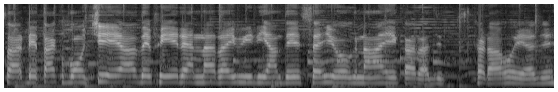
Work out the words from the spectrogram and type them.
ਸਾਡੇ ਤੱਕ ਪਹੁੰਚੇ ਆ ਤੇ ਫਿਰ ਐਨ ਆਰ ਆਈ ਵੀਡੀਆਂ ਦੇ ਸਹਿਯੋਗ ਨਾਲ ਇਹ ਘਰ ਅੱਜ ਖੜਾ ਹੋਇਆ ਜੇ।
